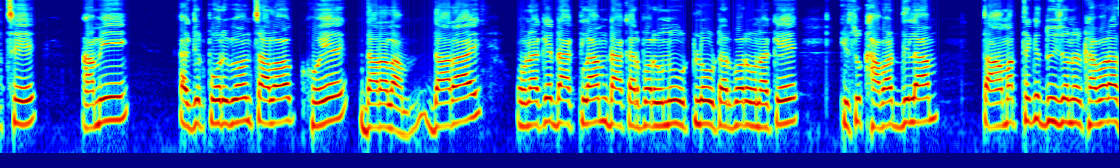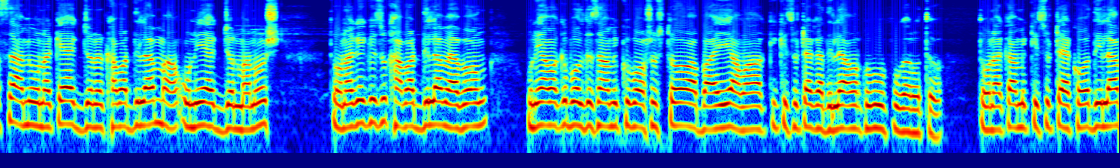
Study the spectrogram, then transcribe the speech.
আছে। আমি একজন পরিবহন চালক হয়ে দাঁড়ালাম। দাঁড়ায় ওনাকে ডাকলাম, ডাকার পর উনি উঠল ওঠার পর ওনাকে কিছু খাবার দিলাম। তা আমার থেকে দুইজনের খাবার আছে, আমি ওনাকে একজনের খাবার দিলাম উনি একজন মানুষ। তো ওনাকে কিছু খাবার দিলাম এবং উনি আমাকে বলতেছে, আমি খুব অসুস্থ, ভাই, আমাকে কিছু টাকা দিলে আমার খুব উপকার হতো। তো ওনাকে আমি কিছু টাকাও দিলাম।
